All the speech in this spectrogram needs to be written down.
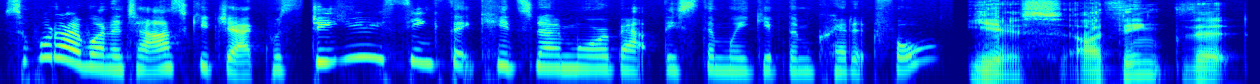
So, what I wanted to ask you, Jack, was do you think that kids know more about this than we give them credit for? Yes, I think that,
